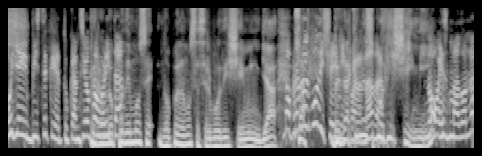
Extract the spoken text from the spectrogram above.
Oye, ¿viste que tu canción pero favorita? no podemos, eh, no podemos hacer body shaming ya. No, pero no es body shaming ¿Verdad para que no nada. es body shaming? No, es Madonna,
